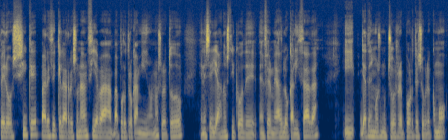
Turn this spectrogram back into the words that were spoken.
Pero sí que parece que la resonancia va, va por otro camino, ¿no? Sobre todo en ese diagnóstico de enfermedad localizada, y ya tenemos muchos reportes sobre cómo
